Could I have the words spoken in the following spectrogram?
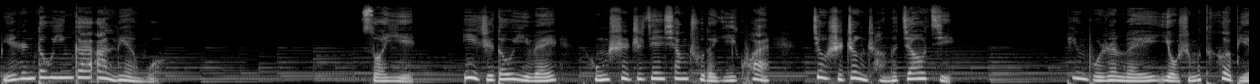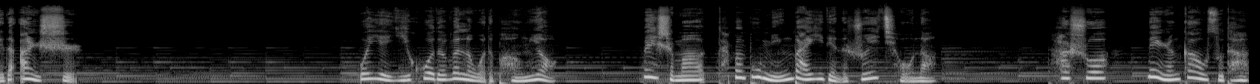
别人都应该暗恋我。所以，一直都以为同事之间相处的愉快就是正常的交际，并不认为有什么特别的暗示。我也疑惑的问了我的朋友。为什么他们不明白一点的追求呢？他说，那人告诉他，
